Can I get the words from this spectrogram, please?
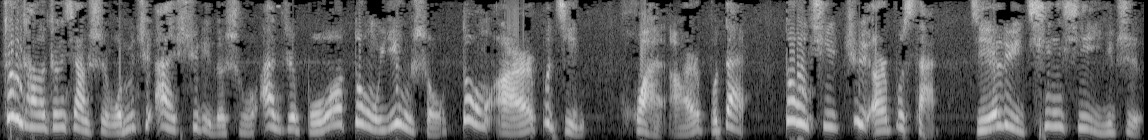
正常的征象是我们去按虚里的时候，按之搏动应手，动而不紧，缓而不怠，动气聚而不散，节律清晰一致，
